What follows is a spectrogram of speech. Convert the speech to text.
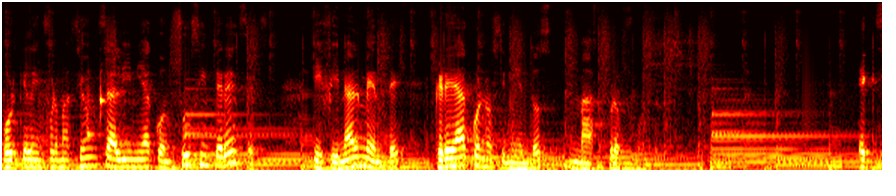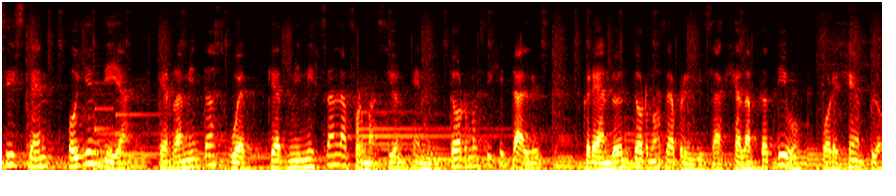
porque la información se alinea con sus intereses y finalmente crea conocimientos más profundos. Existen hoy en día herramientas web que administran la formación en entornos digitales creando entornos de aprendizaje adaptativo, por ejemplo,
